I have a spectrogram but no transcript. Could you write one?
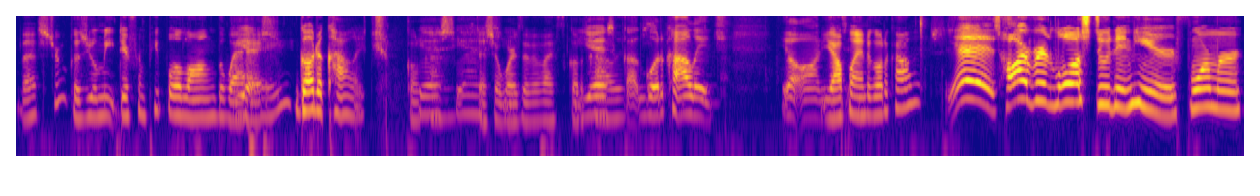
That's true because you'll meet different people along the way. Yes. Go to college. Go to Yes, college. yes, That's your words of advice. Go to yes, college. go, go to college. You're on. Y'all plan to go to college? Yes, Harvard law student here, former,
